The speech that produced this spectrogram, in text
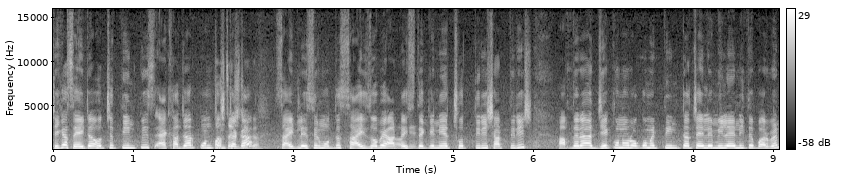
ঠিক আছে? এটা হচ্ছে তিন পিস এক হাজার পঞ্চাশ টাকা। টাকা। সাইড লেসের মধ্যে সাইজ হবে আঠাইশ থেকে নিয়ে ছত্রিশ আটত্রিশ। আপনারা যে কোনো রকমের তিনটা চাইলে মিলিয়ে নিতে পারবেন।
